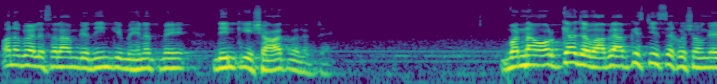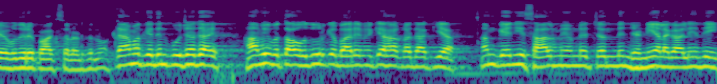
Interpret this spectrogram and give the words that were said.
اور نبی علیہ السلام کے دین کی محنت میں، دین کی اشاعت میں لگ جائیں۔ ورنہ اور کیا جواب ہے؟ آپ کس چیز سے خوش ہوں گے حضور پاک صلی اللہ علیہ وسلم؟ قیامت کے دن پوچھا جائے ہاں بھی بتاؤ حضور کے بارے میں کیا حق ادا کیا؟ ہم کہیں جی سال میں ہم نے چند دن جھنڈیاں لگا لی تھیں،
